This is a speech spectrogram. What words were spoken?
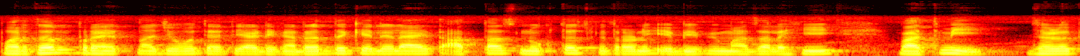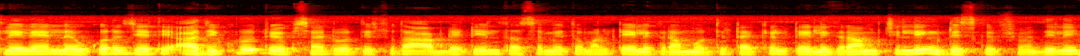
प्रथम प्रयत्न जे होत्या त्या ठिकाणी रद्द केलेल्या आहेत. आत्ताच नुकतंच मित्रांनो ए बी पी माझाला ही बातमी झळकलेली आहे. लवकरच येते अधिकृत वेबसाईटवरती सुद्धा अपडेट येईल. तसं मी तुम्हाला टेलिग्रामवरती टाकेल. टेलिग्रामची लिंक डिस्क्रिप्शनमध्ये दिली.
